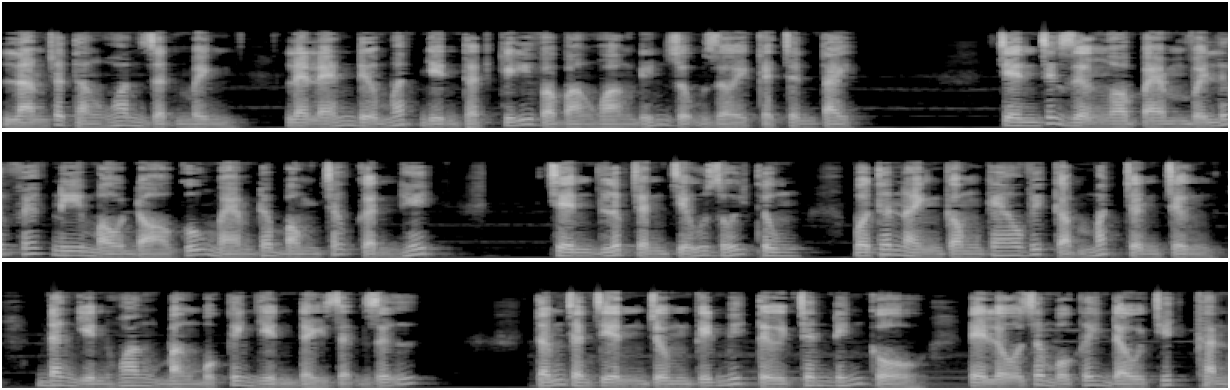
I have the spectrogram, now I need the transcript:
làm cho thằng hoan giật mình, lén lén đưa mắt nhìn thật kỹ và bàng hoàng đến rụng rời cả chân tay. Trên chiếc giường ngò bèm với lớp vét ni màu đỏ cũ mềm đã bong chóc gần hết trên lớp chân chiếu rối tung, một thân ảnh còng keo với cặp mắt trần trừng, đang nhìn hoang bằng một cái nhìn đầy giận dữ. Tấm chân chiên trùm kín mít từ chân đến cổ, để lộ ra một cái đầu chít khăn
